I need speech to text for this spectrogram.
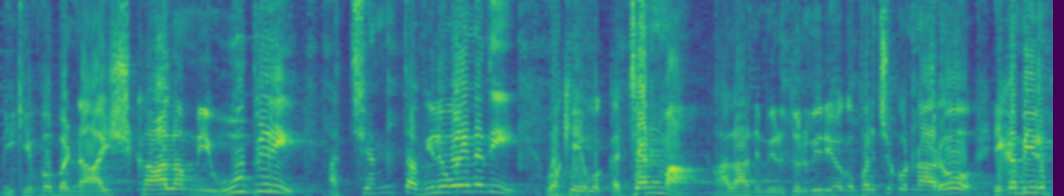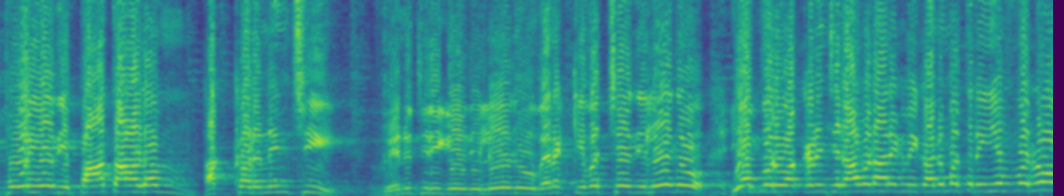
మీకు ఇవ్వబడిన ఆయుష్కాలం మీ ఊపిరి అత్యంత విలువైనది. ఒకే ఒక్క జన్మ. అలాని మీరు దుర్వినియోగపరుచుకున్నారో ఇక మీరు పోయేది పాతాళం. అక్కడ నుంచి వెనుతిరిగేది లేదు వెనక్కి వచ్చేది లేదు. ఎవ్వరు అక్కడి నుంచి రావడానికి మీకు అనుమతిని ఇవ్వరు.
